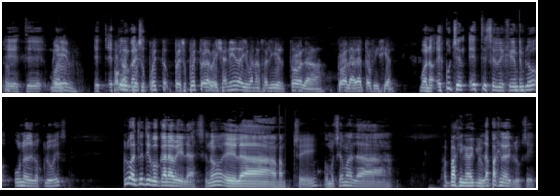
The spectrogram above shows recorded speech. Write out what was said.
Este, bueno, Eh, espero cacho- presupuesto, presupuesto de Avellaneda y van a salir toda la, toda la data oficial. Bueno, escuchen, este es el ejemplo, uno de los clubes. Club Atlético Carabelas, ¿no? Eh, la, Sí. ¿Cómo se llama? La, La página del club. la página del club, sí.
